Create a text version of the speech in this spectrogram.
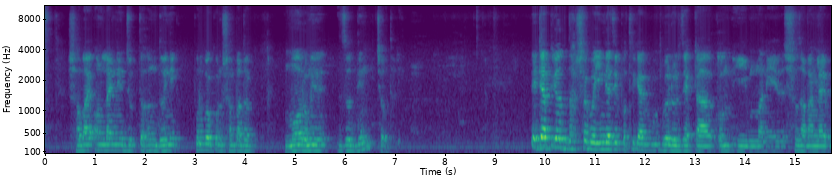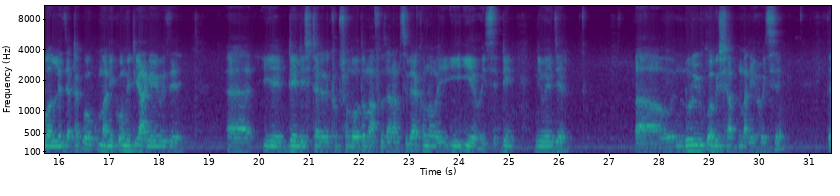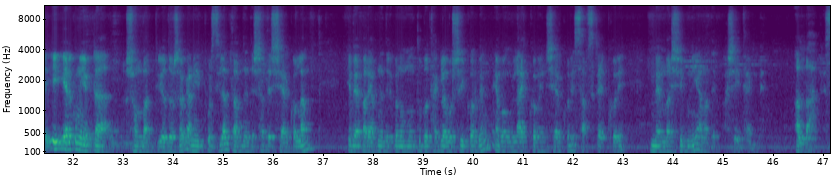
সবাই অনলাইনে যুক্ত হন দৈনিক পূর্বকুণ সম্পাদক মো রমিজুদ্দিন চৌধুরী। এটা প্রিয় দর্শক, ওই ইংরেজি পত্রিকাগুলোর যে একটা মানে সোজা বাংলায় বললে যে একটা মানে কমিটি আগে ওই যে ইয়ে ডেইলি স্টারের খুব সম্ভবত মাহফুজ আরাম ছিল, এখন ওই ইয়ে হয়েছে নিউ এজের নুরুল কবির মানে হয়েছে। তো এই এরকমই একটা সংবাদ, প্রিয় দর্শক, আমি পড়ছিলাম, তো আপনাদের সাথে শেয়ার করলাম। এ ব্যাপারে আপনাদের কোনো মন্তব্য থাকলে অবশ্যই করবেন এবং লাইক কমেন্ট শেয়ার করে সাবস্ক্রাইব করে মেম্বারশিপ নিয়ে আমাদের পাশেই থাকবে আল্লাহ হাফেজ।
